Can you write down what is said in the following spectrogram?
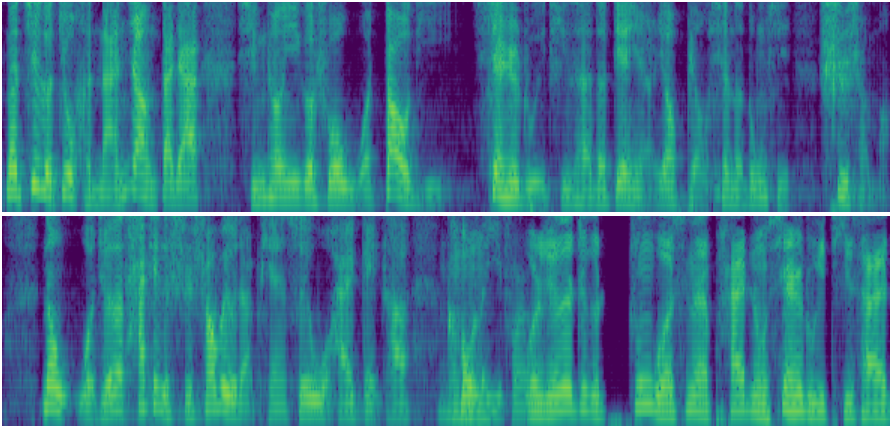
那这个就很难让大家形成一个说我到底现实主义题材的电影要表现的东西是什么？那我觉得他这个是稍微有点偏，所以我还给他扣了一分。嗯我觉得这个中国现在拍这种现实主义题材，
